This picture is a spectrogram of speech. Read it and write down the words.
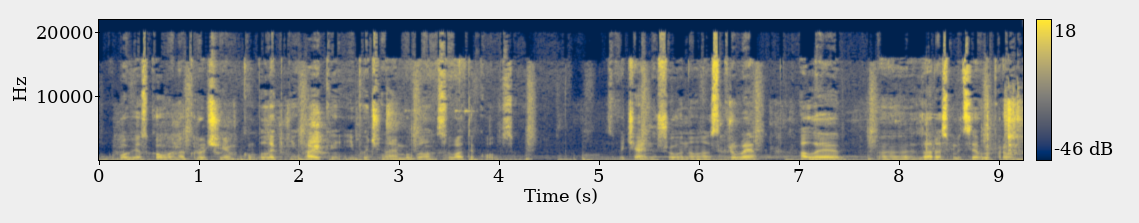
Обов'язково накручуємо комплектні гайки і починаємо балансувати колесо. Звичайно, що воно у нас криве, але е, зараз ми це виправимо.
